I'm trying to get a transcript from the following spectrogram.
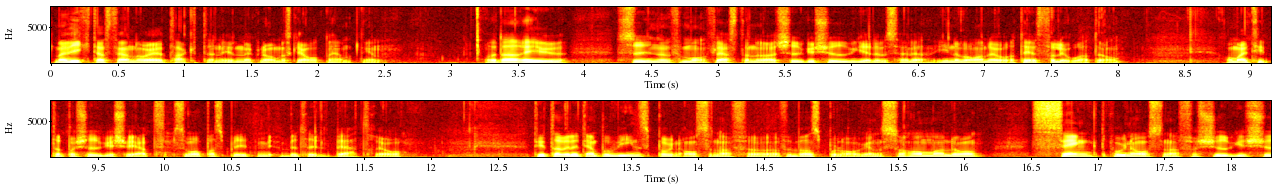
Men viktigast ändå är takten i den ekonomiska återhämtningen. Och där är ju synen för de flesta nu att 2020, det vill säga innevarande året, är ett förlorat år. Om man tittar på 2021 så hoppas bli ett betydligt bättre år. Tittar vi lite grann på vinstprognoserna för, för börsbolagen så har man då sänkt prognoserna för 2020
